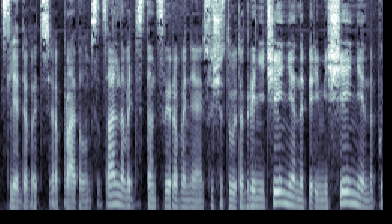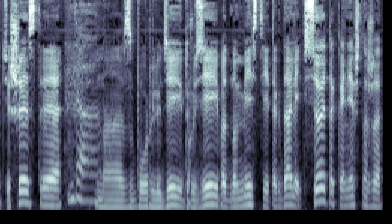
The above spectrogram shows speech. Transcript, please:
следовать э, правилам социального дистанцирования. Существуют ограничения на перемещение, на путешествия, Да. на сбор людей, друзей в одном месте и так далее. Все это, конечно же,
